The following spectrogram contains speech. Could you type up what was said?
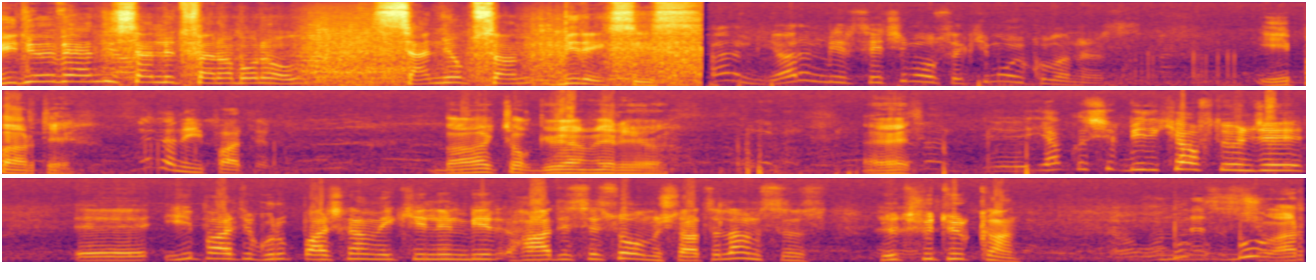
Videoyu beğendiysen lütfen abone ol. Sen yoksan bir eksiyiz. Efendim yarın bir seçim olsa kime oy kullanırız? İyi Parti. Neden İyi Parti? Daha çok güven veriyor. Evet. Ee, yaklaşık 1-2 hafta önce e, İyi Parti Grup Başkan Vekilinin bir hadisesi olmuştu hatırlar mısınız? Lütfü Türkkan. Onun Bu- bu- var?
